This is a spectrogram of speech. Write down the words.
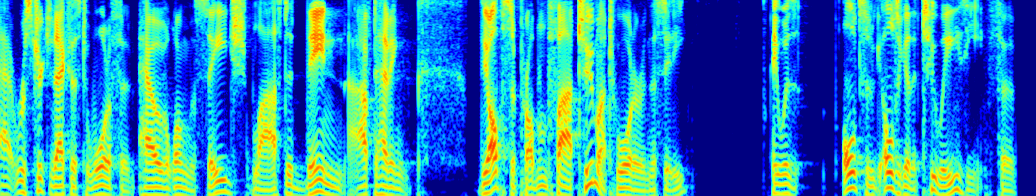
uh, restricted access to water for however long the siege lasted, then after having the opposite problem, far too much water in the city, it was altogether too easy for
